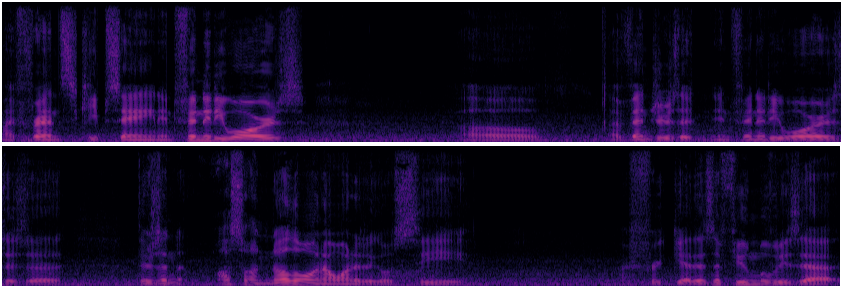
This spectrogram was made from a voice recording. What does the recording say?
my friends keep saying Infinity Wars, uh, Avengers Infinity Wars. There's a there's an also another one I wanted to go see. I forget. There's a few movies that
